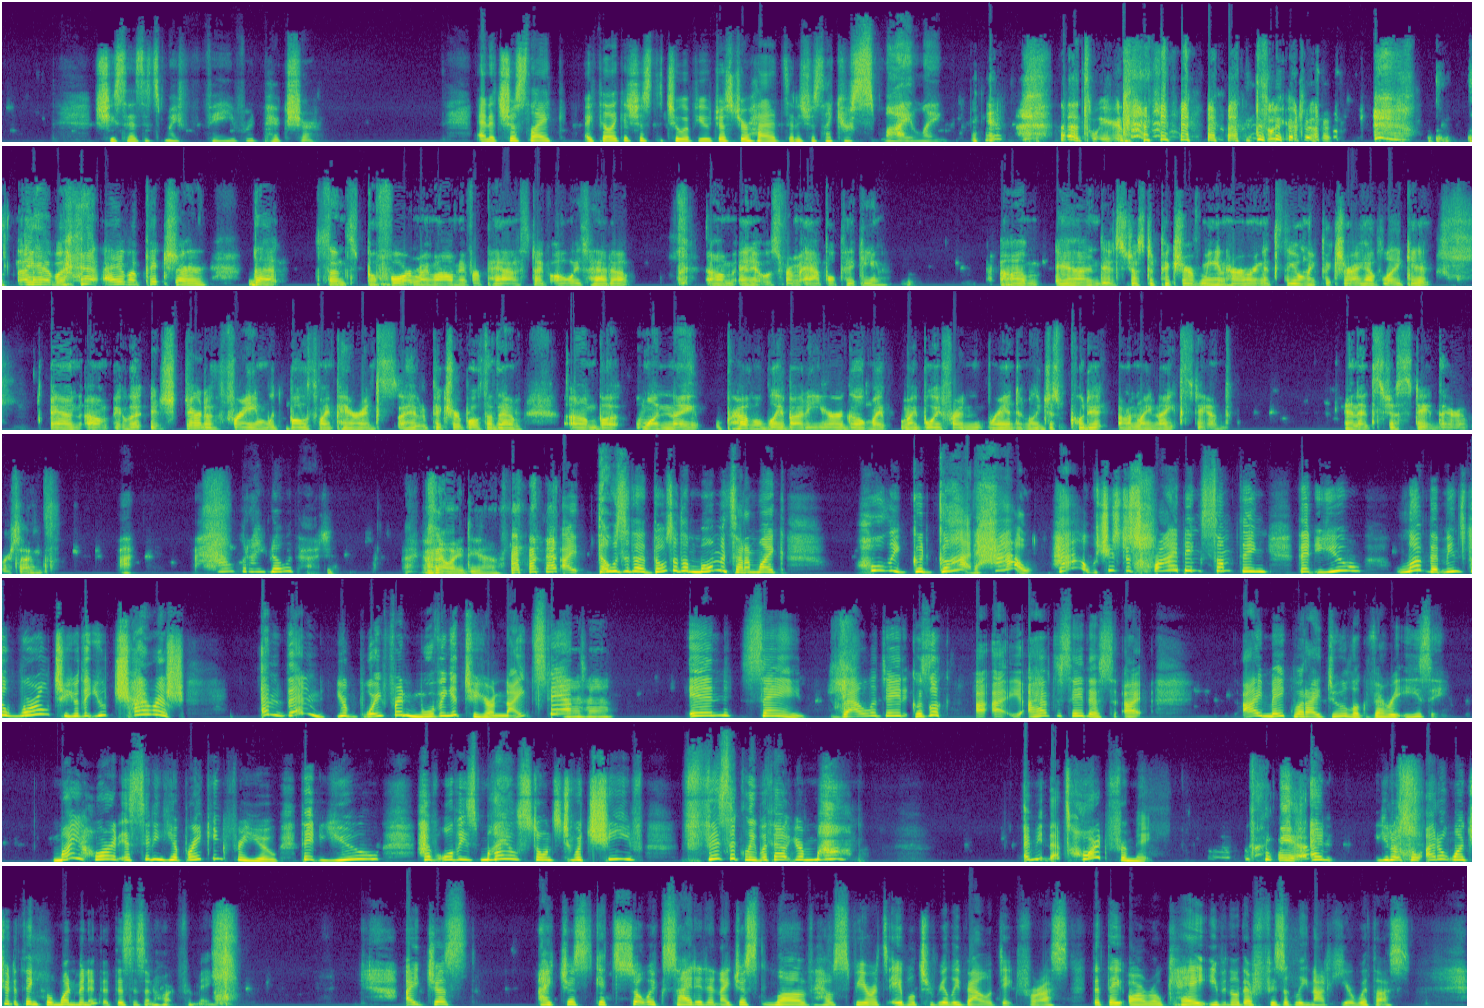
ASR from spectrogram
She says, it's my favorite picture. And it's just like, I feel like it's just the two of you, just your heads, and it's just like you're smiling. That's weird. That's weird. I have a I have a picture that since before my mom ever passed, I've always had up. Um, and it was from apple picking. Um, and it's just a picture of me and her, and it's the only picture I have like it. And um, it, it, shared a frame with both my parents. I have a picture of both of them. Um, but one night, probably about a year ago, my, my boyfriend randomly just put it on my nightstand. And it's just stayed there ever since. How would I know that? I have no idea. I those are the those are the moments that I'm like, holy good God, how? How? She's describing something that you love that means the world to you, that you cherish. And then your boyfriend moving it to your nightstand? Mm-hmm. Insane. Validated. Because look, I, I, I have to say this. I I make what I do look very easy my heart is sitting here breaking for you that you have all these milestones to achieve physically without your mom. I mean, that's hard for me. yeah. And, you know, so I don't want you to think for one minute that this isn't hard for me. I just, I just get so excited and I just love how spirit's able to really validate for us that they are okay, even though they're physically not here with us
